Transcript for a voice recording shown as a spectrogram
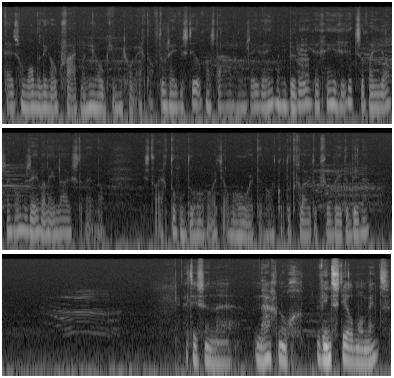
tijdens zo'n wandeling ook vaak, maar nu ook. Je moet gewoon echt af en toe eens even stil gaan staan. Gewoon eens even helemaal niet bewegen. Geen geritsel van je jas en gewoon eens even alleen luisteren. En dan is het wel echt tof om te horen wat je allemaal hoort. En dan komt het geluid ook veel beter binnen. Het is een uh, nagenoeg windstil moment.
